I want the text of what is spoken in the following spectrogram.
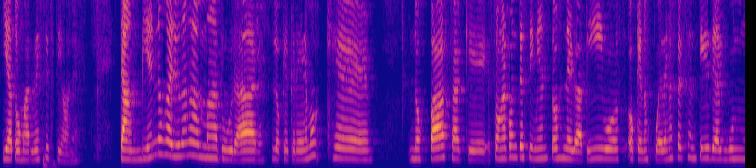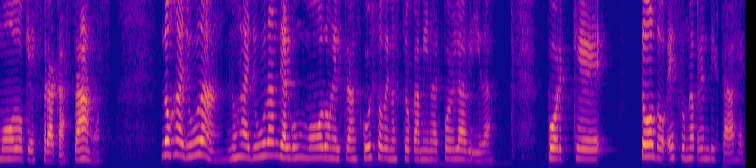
y a tomar decisiones. También nos ayudan a madurar lo que creemos que nos pasa, que son acontecimientos negativos o que nos pueden hacer sentir de algún modo que fracasamos nos ayudan, nos ayudan de algún modo en el transcurso de nuestro caminar por la vida, porque todo es un aprendizaje.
